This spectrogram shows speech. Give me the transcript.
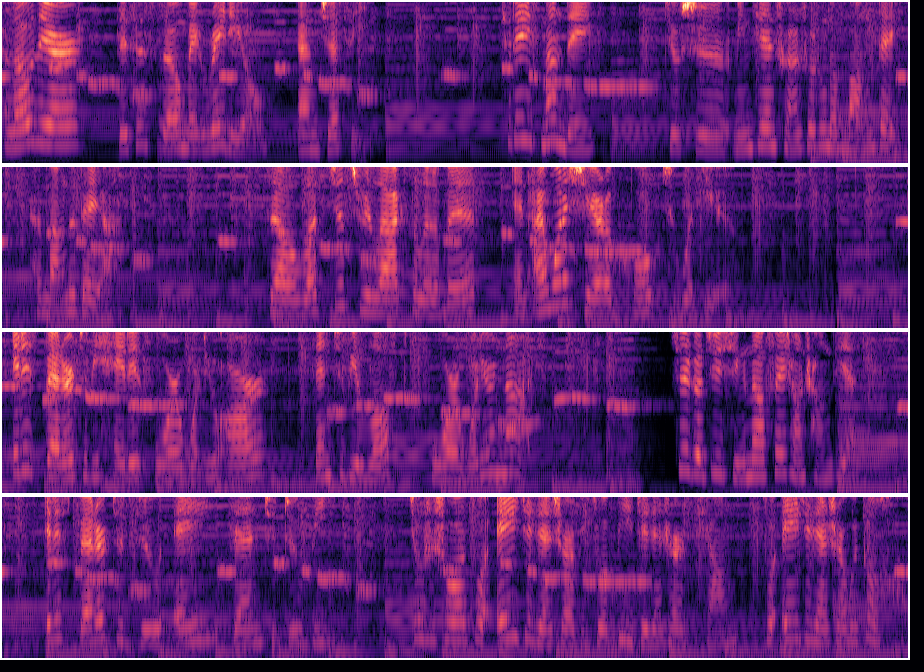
Hello there, this is Soulmate Radio. I'm Jessie. Today is Monday，就是民间传说中的忙 day，很忙的 day 啊。So let's just relax a little bit, and I want to share a quote with you. It is better to be hated for what you are than to be loved for what you're not. 这个句型呢非常常见。 It is better to do A than to do B，就是说做 A 这件事儿比做 B 这件事儿强，做 A 这件事儿会更好。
